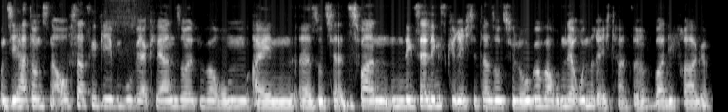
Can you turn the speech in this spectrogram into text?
Und sie hat uns einen Aufsatz gegeben, wo wir erklären sollten, warum ein äh, Sozial, das war ein sehr linksgerichteter Soziologe, warum der Unrecht hatte, war die Frage.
